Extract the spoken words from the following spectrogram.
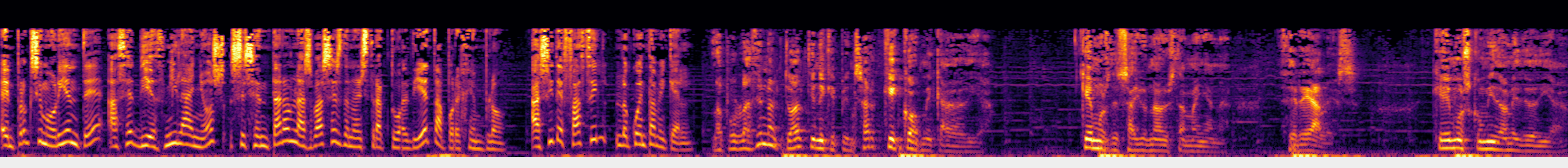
En Próximo Oriente, hace 10.000 años, se sentaron las bases de nuestra actual dieta, por ejemplo. Así de fácil lo cuenta Miquel. La población actual tiene que pensar qué come cada día. ¿Qué hemos desayunado esta mañana? Cereales. ¿Qué hemos comido a mediodía?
